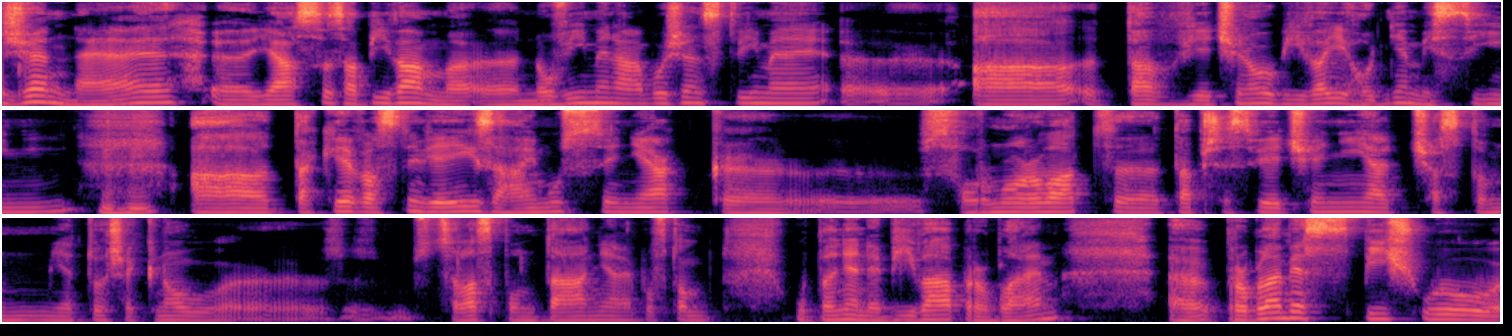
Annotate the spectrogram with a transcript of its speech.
že ne. Eh, já se zabývám eh, novými náboženstvími a ta většinou bývají hodně misijní mm-hmm. a tak je vlastně v jejich zájmu si nějak sformulovat ta přesvědčení a často mě to řeknou zcela spontánně nebo v tom úplně nebývá problém. Problém je spíš u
